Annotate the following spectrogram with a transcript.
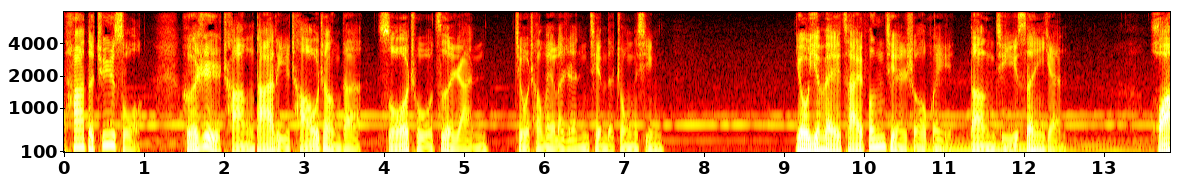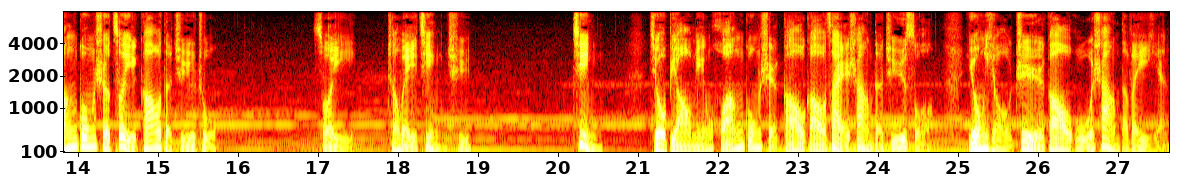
他的居所和日常打理朝政的所处自然，就成为了人间的中心。又因为在封建社会等级森严，皇宫是最高的居住，所以称为禁区。禁，就表明皇宫是高高在上的居所，拥有至高无上的威严。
